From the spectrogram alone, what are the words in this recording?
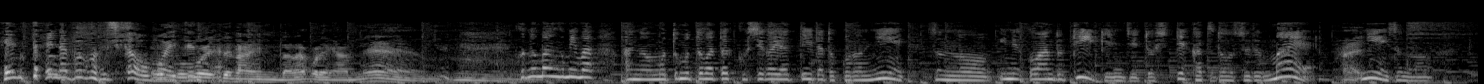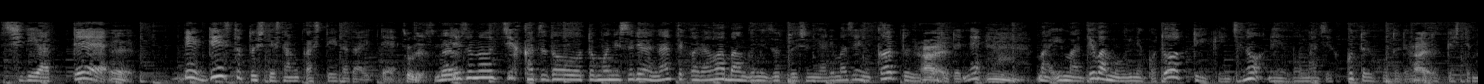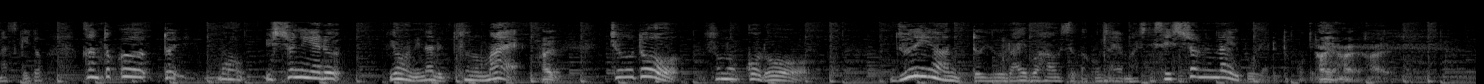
変態な部分しか覚えてない。覚えてないんだなこれがね、うん、この番組はあのもともと私がやっていたところにそのイネコ &T 検事として活動する前に、その知り合って、ええでゲストとして参加していただいて。そうですでねそのうち活動を共にするようになってからは番組ずっと一緒にやりませんかということでね、はい。うん。まあ、今ではもう稲子と T ケンジのレインボーマジックということでお届けしてますけど、監督ともう一緒にやるようになるその前はい。ちょうどその頃ズイアンというライブハウスがございましてセッションライブをやるとこです、はいはいはい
